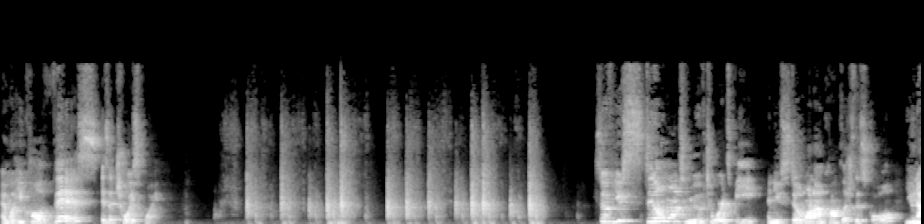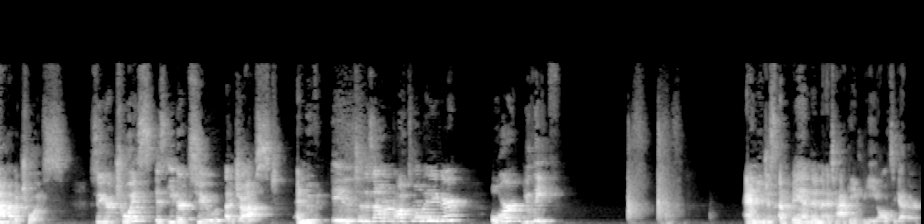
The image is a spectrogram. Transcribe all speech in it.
And what you call this is a choice point. So if you still want to move towards B and you still want to accomplish this goal, you now have a choice. So your choice is either to adjust and move into the zone of optimal behavior or you leave. And you just abandon attacking B altogether.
